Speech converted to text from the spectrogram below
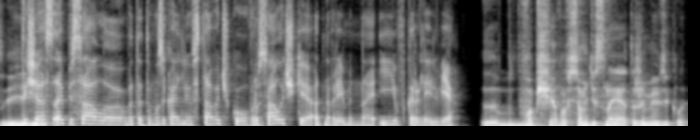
И... Ты сейчас описал э, вот эту музыкальную вставочку в «Русалочке» одновременно и в «Короле льве». Э, вообще во всем Диснея, это же мюзиклы.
